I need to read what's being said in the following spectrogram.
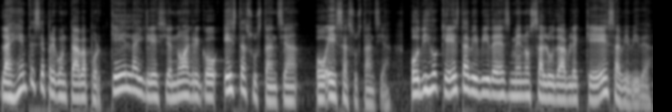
La gente se preguntaba por qué la iglesia no agregó esta sustancia o esa sustancia, o dijo que esta bebida es menos saludable que esa bebida,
